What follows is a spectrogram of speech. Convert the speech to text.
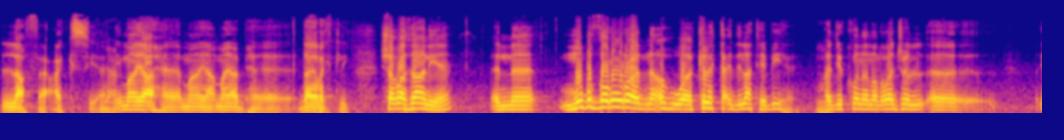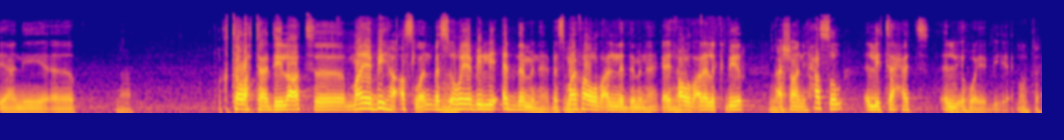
لافه عكس يعني نعم. ما ياها ما ما يابها directly شغلة ثانية انه مو بالضرورة انه هو كل التعديلات يبيها قد يكون أن الرجل آه يعني آه نعم. اقترح تعديلات آه ما يبيها أصلا بس هو يبي اللي أدنى منها بس نعم. ما يفاوض على الندى منها قاعد يفاوض نعم. على الكبير نعم. عشان يحصل اللي تحت اللي هو يبيه ممتاز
